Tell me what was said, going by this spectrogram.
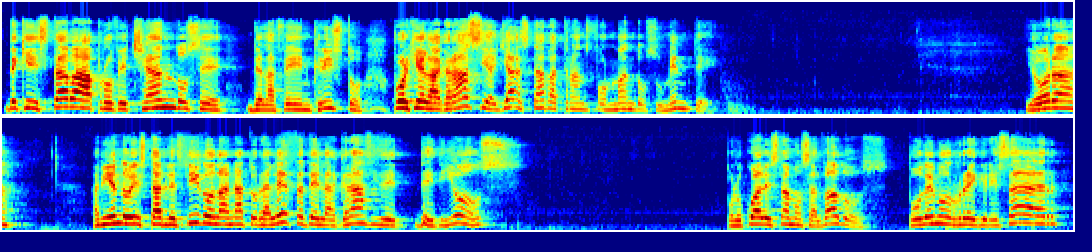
de que estaba aprovechándose de la fe en Cristo, porque la gracia ya estaba transformando su mente. Y ahora, habiendo establecido la naturaleza de la gracia de, de Dios, por lo cual estamos salvados, podemos regresar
